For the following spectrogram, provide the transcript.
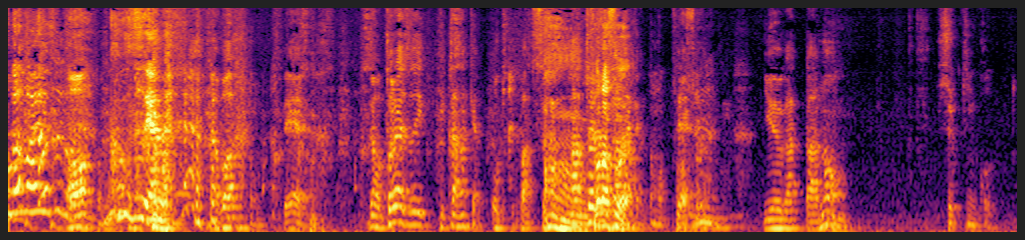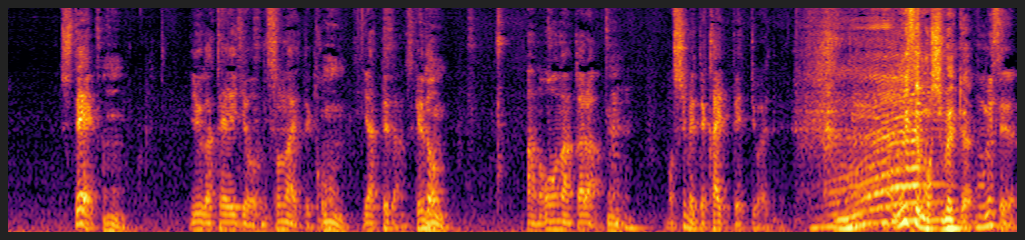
んまにすごいあと思ってクズや。な。やばっと思って。でもとりあえず行かなきゃ起きてバス。うん。あとりあえず行かなきゃと思って夕方の出勤こうしてうん。夕方営業に備えてこうやってたんですけど、うん。あのオーナーから、うん。もう閉めて帰ってって言われて。店も閉めて？もう店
